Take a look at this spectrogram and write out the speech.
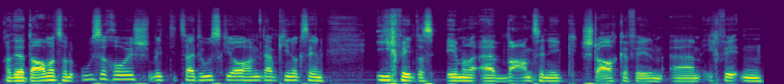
Ich habe ja damals, als er rausgekommen ist, Mitte 2000 Jahre, habe ich den im Kino gesehen. Ich finde das immer noch ein wahnsinnig starker Film. Ähm, ich finde ihn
